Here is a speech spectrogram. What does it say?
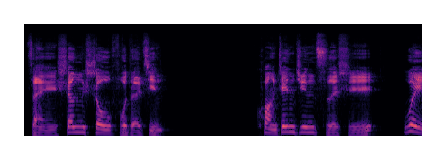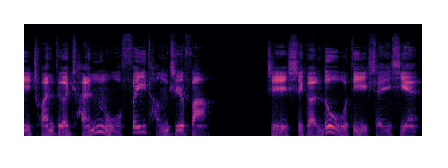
怎生收服得尽？况真君此时未传得陈母飞腾之法，只是个陆地神仙。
